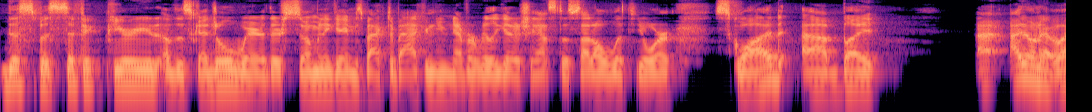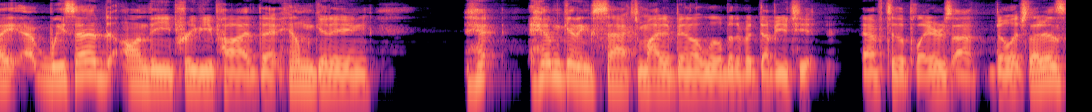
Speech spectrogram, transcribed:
this specific period of the schedule where there's so many games back to back and you never really get a chance to settle with your squad. Uh, but I, I don't know. I, we said on the preview pod that him getting him getting sacked might have been a little bit of a WTF to the players, uh, Bilic that is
